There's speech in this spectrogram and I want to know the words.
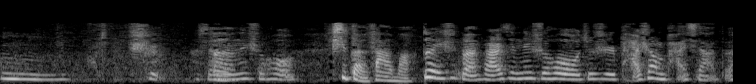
嗯，是。我想想那时候、是短发吗？对，是短发，而且那时候就是爬上爬下的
